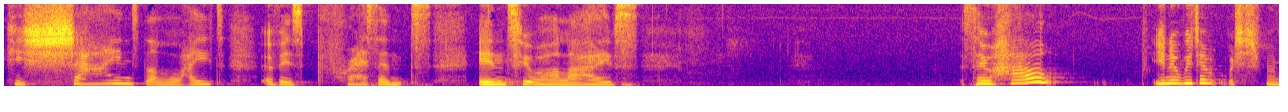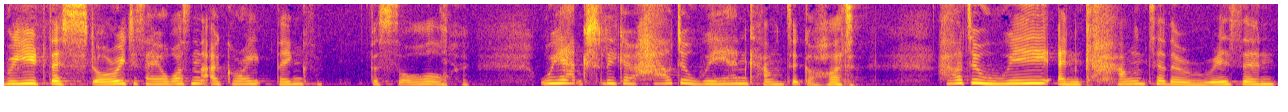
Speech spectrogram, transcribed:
He shines the light of his presence into our lives. So, how you know, we don't just read this story to say, oh, wasn't that a great thing for, for Saul? We actually go, how do we encounter God? How do we encounter the risen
